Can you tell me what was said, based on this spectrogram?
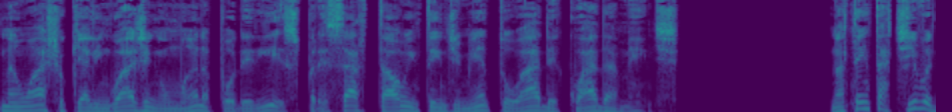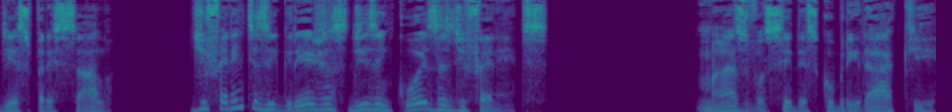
não acho que a linguagem humana poderia expressar tal entendimento adequadamente. Na tentativa de expressá-lo, diferentes igrejas dizem coisas diferentes. Mas você descobrirá que,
